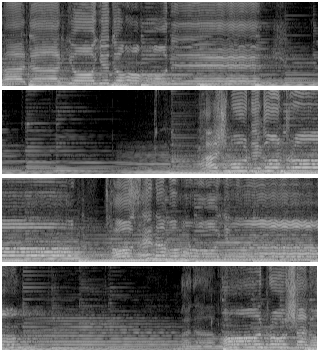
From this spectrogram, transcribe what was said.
و دریای دانش. پشمردگان را ocean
